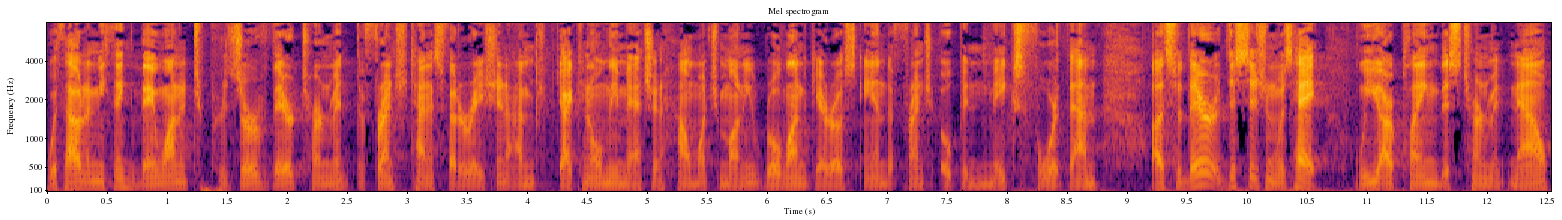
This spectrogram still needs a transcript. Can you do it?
without anything. They wanted to preserve their tournament, the French Tennis Federation. I'm, I can only imagine how much money Roland Garros and the French Open makes for them. Uh, so their decision was, hey, we are playing this tournament now,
